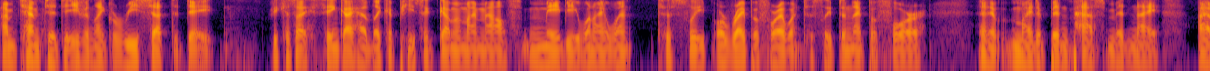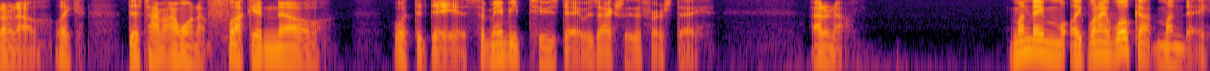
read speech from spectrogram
I'm tempted to even like reset the date because I think I had like a piece of gum in my mouth maybe when I went to sleep or right before I went to sleep the night before and it might have been past midnight. I don't know. Like this time I want to fucking know what the day is. So maybe Tuesday was actually the first day. I don't know. Monday like when I woke up Monday,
